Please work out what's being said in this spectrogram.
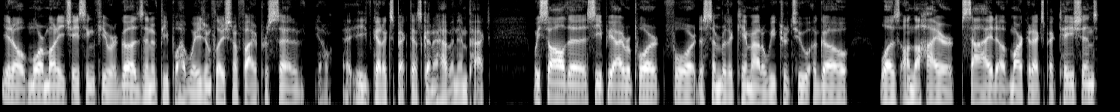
you know more money chasing fewer goods. And if people have wage inflation of 5% you know uh, you've got to expect that's going to have an impact. We saw the CPI report for December that came out a week or two ago was on the higher side of market expectations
